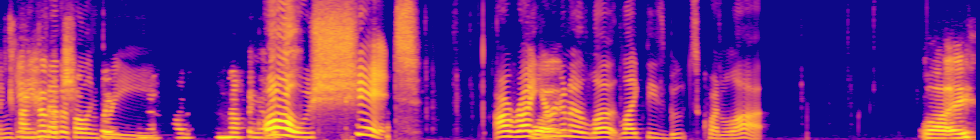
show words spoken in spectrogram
I can get I you have feather falling three. and I have Nothing else. Oh shit! All right, you're gonna lo- like these boots quite a lot. Why?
